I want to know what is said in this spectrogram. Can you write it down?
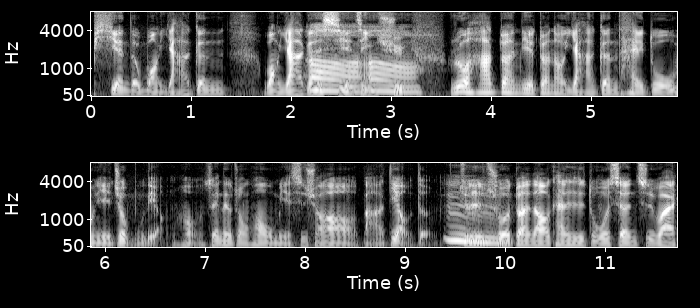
片的往牙根往牙根斜嗯进去。嗯如果它断裂断到牙根太多，我们也救不了，吼，所以那个状况我们也是需要拔掉的。就是除了嗯断到看是多深之外，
